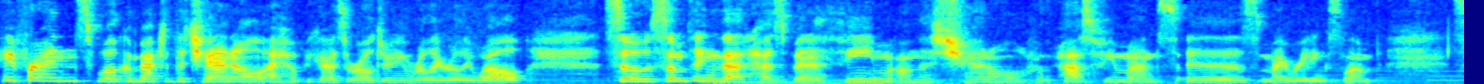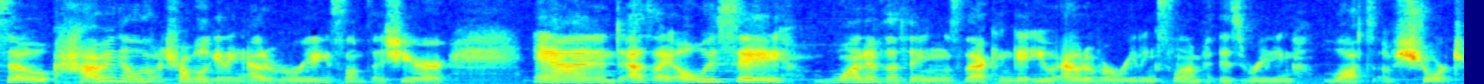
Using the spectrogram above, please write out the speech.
Hey friends, welcome back to the channel. I hope you guys are all doing really, really well. So something that has been a theme on this channel over the past few months is my reading slump. So having a lot of trouble getting out of a reading slump this year. And as I always say, one of the things that can get you out of a reading slump is reading lots of short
